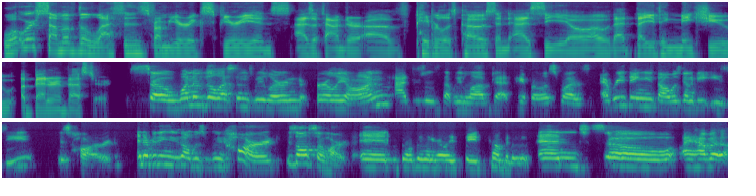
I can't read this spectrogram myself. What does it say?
what were some of the lessons from your experience as a founder of Paperless Post and as COO that, that you think makes you a better investor? So one of the lessons we learned early on, adjectives that we loved at Paperless was everything you thought was going to be easy is hard, and everything you thought was really hard is also hard in building an early stage company. And so I have a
